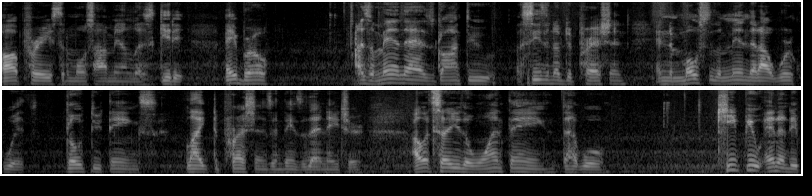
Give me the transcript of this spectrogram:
All praise to the Most High, man. Let's get it. Hey, bro. As a man that has gone through a season of depression, and the, most of the men that I work with go through things like depressions and things of that nature, I would tell you the one thing that will keep you in a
